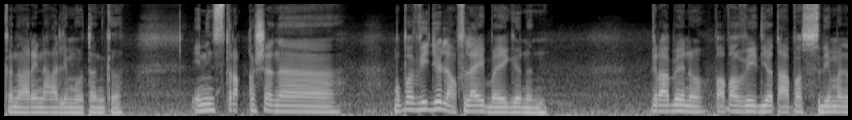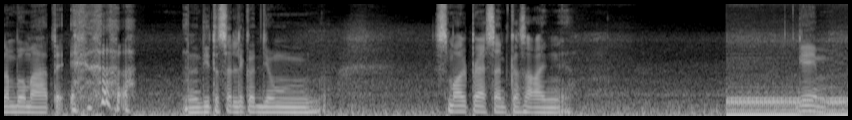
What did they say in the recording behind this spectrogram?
Kunwari nakalimutan ko. In-instruct ko siya na Magpa-video lang, flyby, ganun. Grabe no, papa-video tapos di man lang bumate Nandito sa likod yung Small present ko sa kanya. Game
